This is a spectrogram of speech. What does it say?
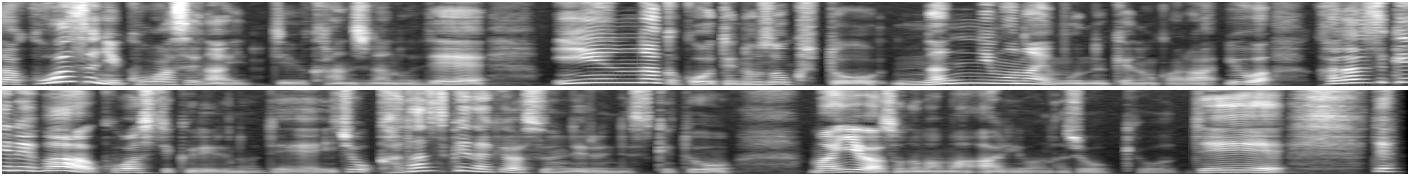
だから壊すに壊せないっていう感じなので家の中こうやって覗くと何にもないもぬけのから要は片付ければ壊してくれるので一応片付けだけは済んでるんですけど、まあ、家はそのままあるような状況でで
